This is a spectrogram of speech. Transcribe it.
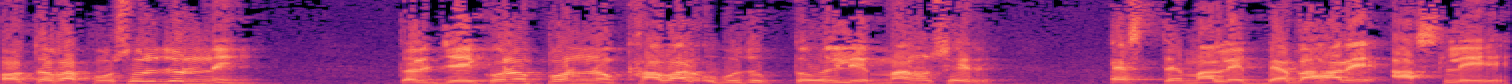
অথবা পশুর জন্যে, তাহলে যে কোনো পণ্য খাওয়ার উপযুক্ত হইলে মানুষের এস্তেমালে ব্যবহারে আসলে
